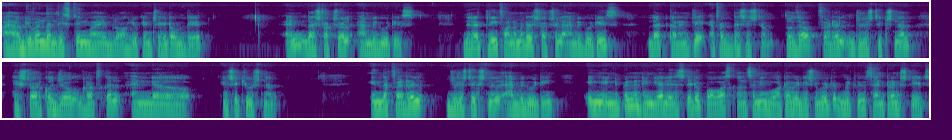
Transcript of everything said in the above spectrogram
I have given the list in my blog, you can check it out there and the structural ambiguities. There are three fundamental structural ambiguities that currently affect the system. Those are federal, jurisdictional, historical, geographical, and uh, institutional. In the federal jurisdictional ambiguity, in independent India, legislative powers concerning water were distributed between center and states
